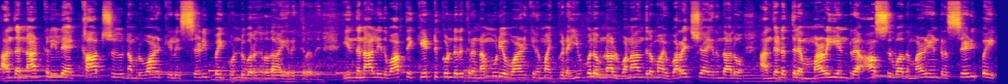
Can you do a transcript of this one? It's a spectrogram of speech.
அந்த நாட்களில காற்று நம்முடைய வாழ்க்கையில செழிப்பை கொண்டு வருகிறதா இருக்கிறது. இந்த நாள் இது வார்த்தை கேட்டுக்கொண்டிருக்கிற நம்முடைய வாழ்க்கையிலுமாய் கூட இவ்வளவு நாள் வனாந்திரமாய் வறட்சியா இருந்தாலும் அந்த இடத்துல மழை என்ற ஆசிர்வாதம் மழை என்ற செழிப்பை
